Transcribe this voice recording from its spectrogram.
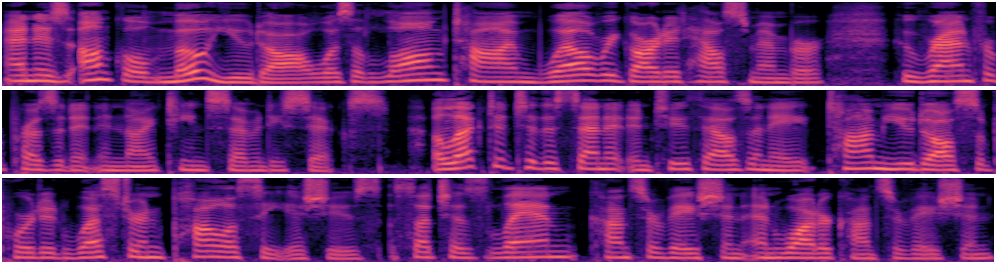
and his uncle Mo Udall was a long-time, well-regarded House member who ran for president in 1976. Elected to the Senate in 2008, Tom Udall supported Western policy issues such as land conservation and water conservation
